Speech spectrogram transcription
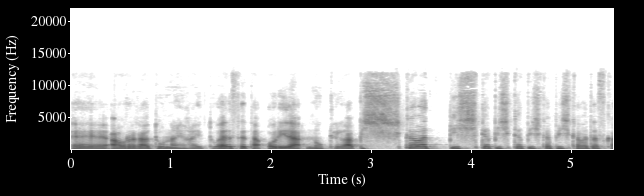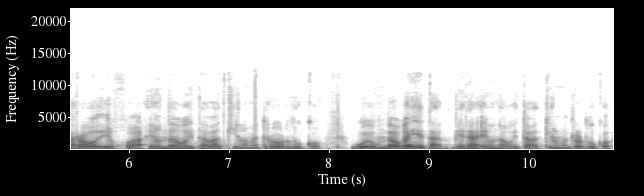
e, aurreratu nahi gaitu, ez? Eta hori da nukleoa pixka bat, pixka, pixka, pixka, pixka bat azkarrago di joa. Egun da hogeita bat kilometro orduko. Gu egun da hogei eta bera egun da hogeita bat kilometro orduko.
